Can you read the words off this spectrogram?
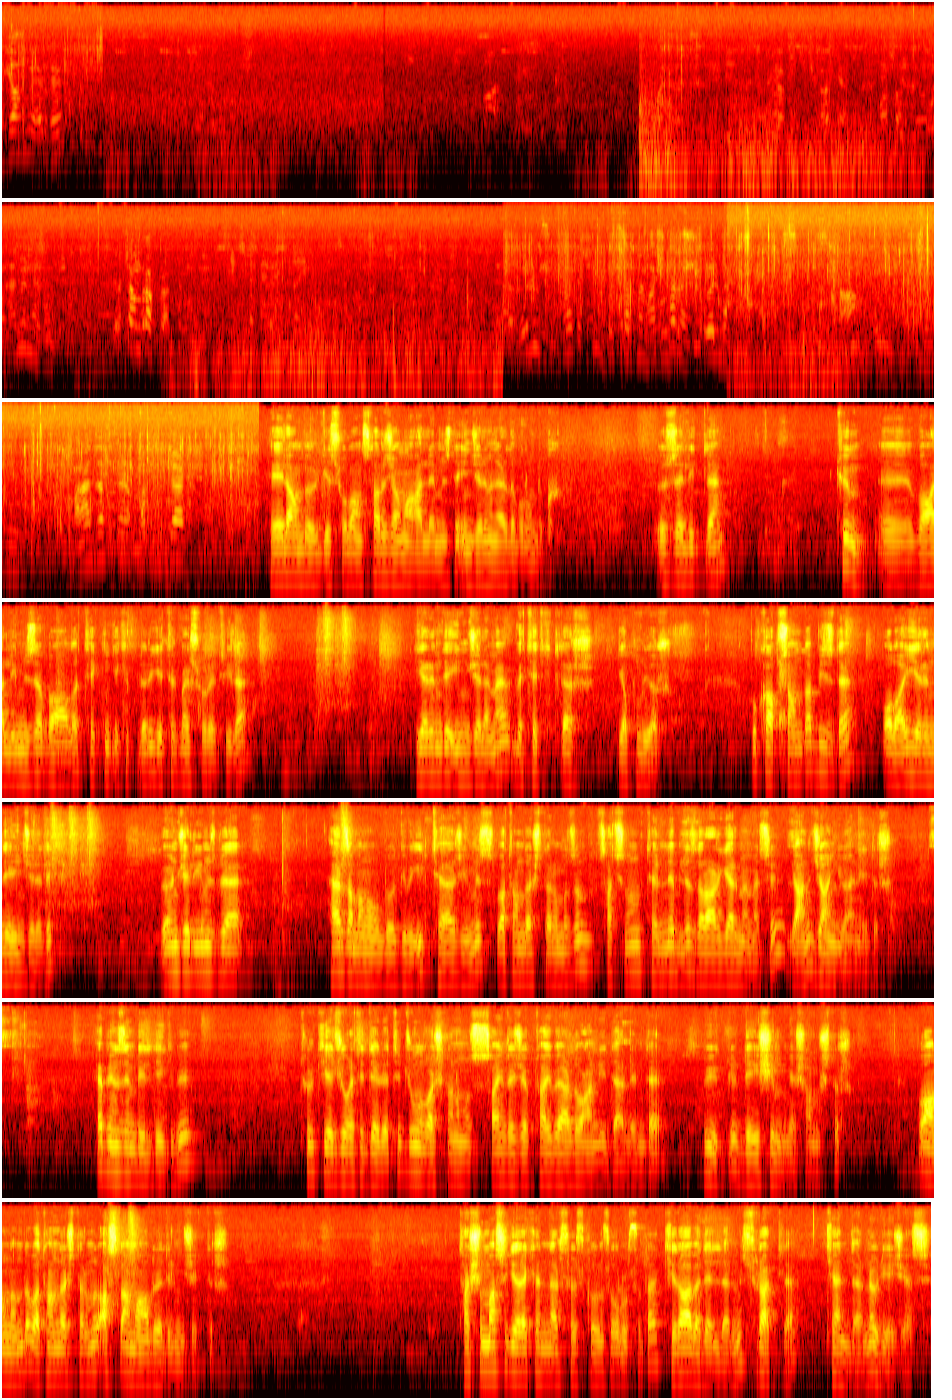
Agah nerede? Şey. Heyelan bölgesi olan Sarıca mahallemizde incelemelerde bulunduk. Özellikle tüm e, valimize bağlı teknik ekipleri getirmek suretiyle yerinde inceleme ve tetkikler yapılıyor. Bu kapsamda biz de olayı yerinde inceledik. Önceliğimiz ve her zaman olduğu gibi ilk tercihimiz vatandaşlarımızın saçının teline bile zarar gelmemesi yani can güvenliğidir. Hepinizin bildiği gibi Türkiye Cumhuriyeti Devleti Cumhurbaşkanımız Sayın Recep Tayyip Erdoğan liderliğinde büyük bir değişim yaşanmıştır. Bu anlamda vatandaşlarımız asla mağdur edilmeyecektir. Taşınması gerekenler söz konusu olursa da kira bedellerini süratle kendilerine ödeyeceğiz.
